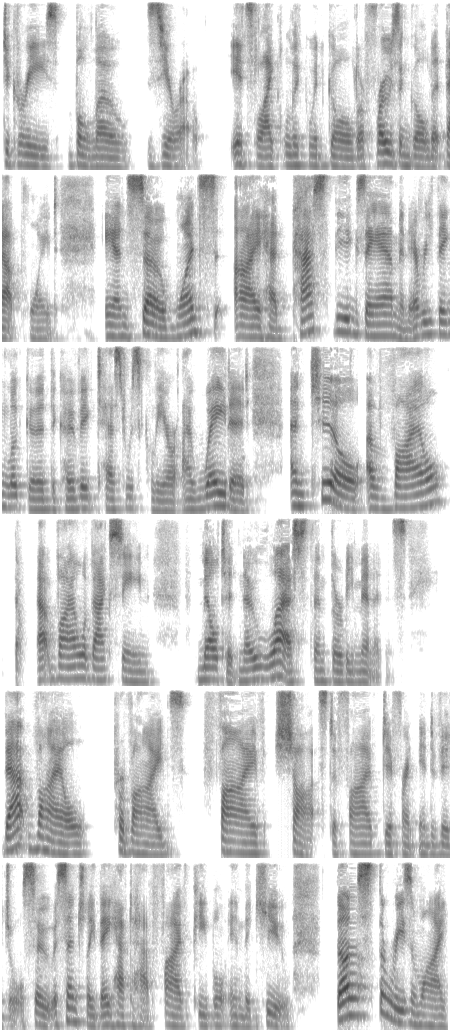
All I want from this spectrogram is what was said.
degrees below zero. It's like liquid gold or frozen gold at that point. And so once I had passed the exam and everything looked good, the COVID test was clear, I waited until a vial, that vial of vaccine melted no less than 30 minutes. That vial provides five shots to five different individuals. So essentially, they have to have five people in the queue. Thus, the reason why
